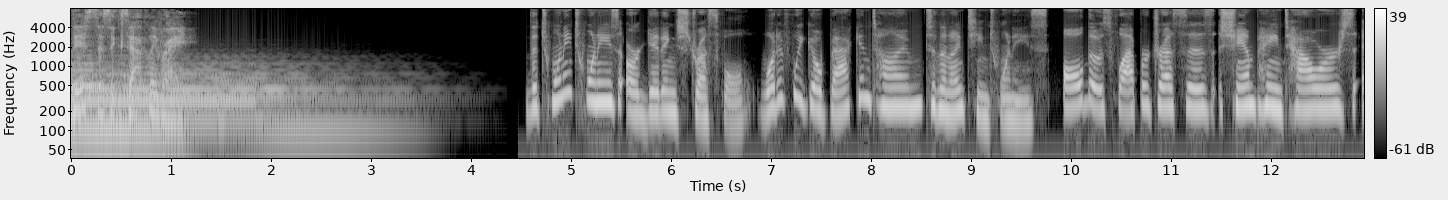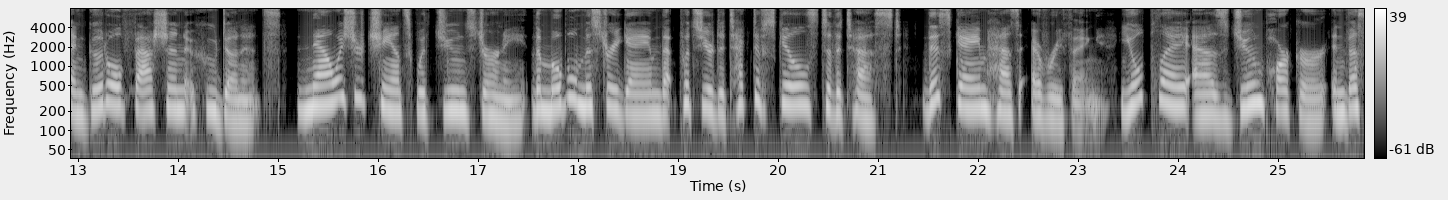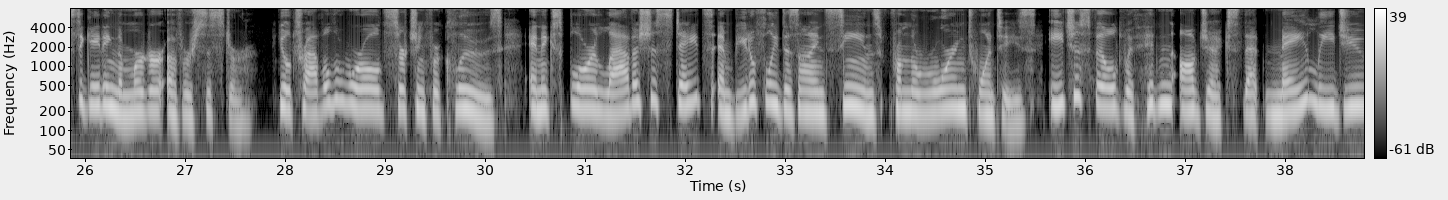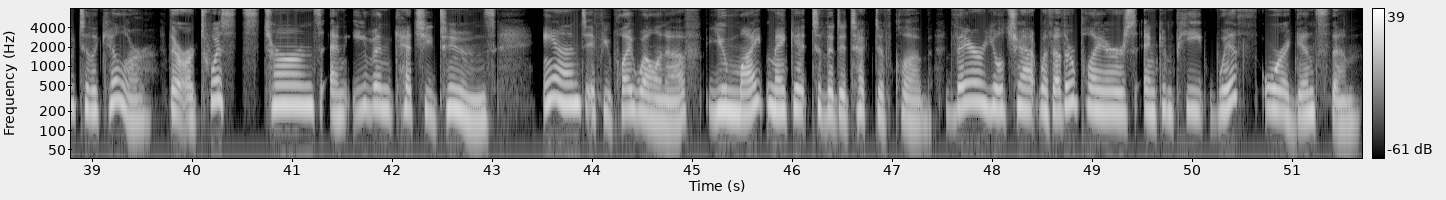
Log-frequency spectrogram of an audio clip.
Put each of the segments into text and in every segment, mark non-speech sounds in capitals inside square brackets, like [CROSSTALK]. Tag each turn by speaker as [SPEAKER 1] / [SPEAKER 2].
[SPEAKER 1] This is exactly right.
[SPEAKER 2] The 2020s are getting stressful. What if we go back in time to the 1920s? All those flapper dresses, champagne towers, and good old fashioned whodunits. Now is your chance with June's Journey, the mobile mystery game that puts your detective skills to the test. This game has everything. You'll play as June Parker investigating the murder of her sister. You'll travel the world searching for clues and explore lavish estates and beautifully designed scenes from the roaring 20s. Each is filled with hidden objects that may lead you to the killer. There are twists, turns, and even catchy tunes. And if you play well enough, you might make it to the Detective Club. There, you'll chat with other players and compete with or against them.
